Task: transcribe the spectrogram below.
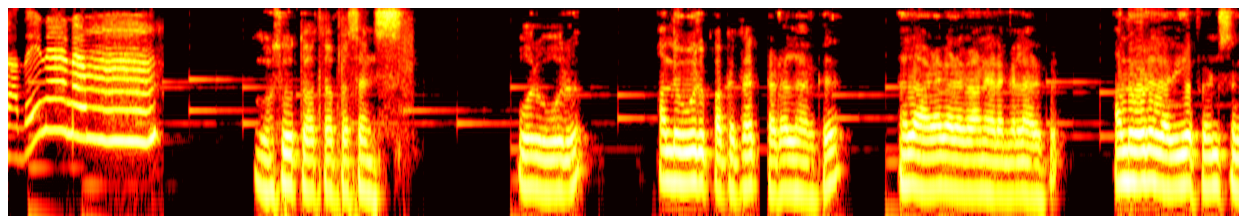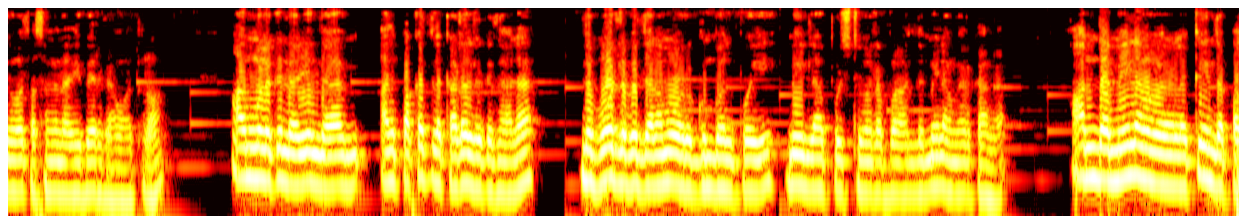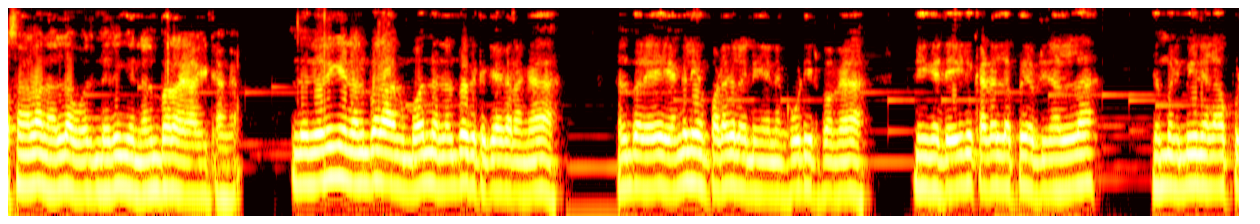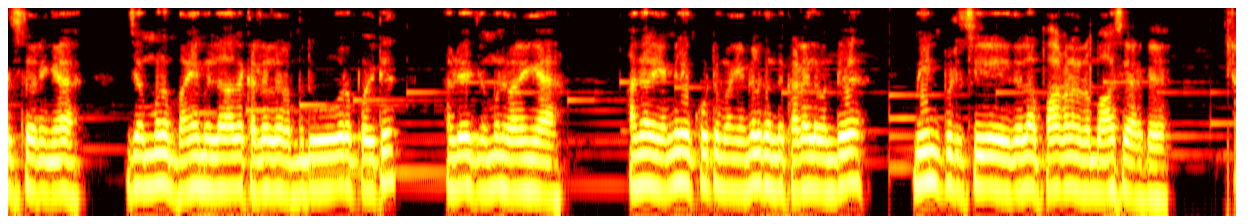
கதை நேரம். ஒசூர் தாத்தா பிரசன்ஸ் ஒரு ஊர். அந்த ஊர் பக்கத்தில் கடலாக இருக்குது நல்லா அழகழகான இடங்கள்லாம் இருக்குது அந்த ஊரில் நிறைய ஃப்ரெண்ட்ஸுங்க பசங்க நிறைய பேர் இருக்காங்க ஒருத்தரும். அவங்களுக்கு நிறைய இந்த அது பக்கத்தில் கடல் இருக்கிறதுனால இந்த போட்டில் போய் தினமும் ஒரு கும்பல் போய் மீன்லாம் பிடிச்சிட்டு வரப்போ அந்த மீனவங்க இருக்காங்க. அந்த மீனவங்களுக்கு இந்த பசங்களாம் நல்ல ஒரு நெருங்கிய நண்பராக ஆகிட்டாங்க. இந்த நெருங்கிய நண்பர் ஆகும்போது இந்த நண்பர்கிட்ட கேட்குறாங்க நண்பரே எங்களையும் படகுல நீங்கள் என்னை கூட்டிகிட்டு போங்க. நீங்கள் டெய்லி கடலில் போய் அப்படி நல்லா ஜம்மன் மீனெல்லாம் பிடிச்சிட்டு வரீங்க. ஜம்முன்னு பயம் இல்லாத கடலில் ரொம்ப தூரம் போயிட்டு அப்படியே ஜம்முன்னு வரீங்க. அதனால் எங்களையும் கூட்டு போங்க. எங்களுக்கு வந்து கடலில் வந்து மீன் பிடிச்சி இதெல்லாம் பார்க்கணும் ரொம்ப ஆசையாக இருக்குது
